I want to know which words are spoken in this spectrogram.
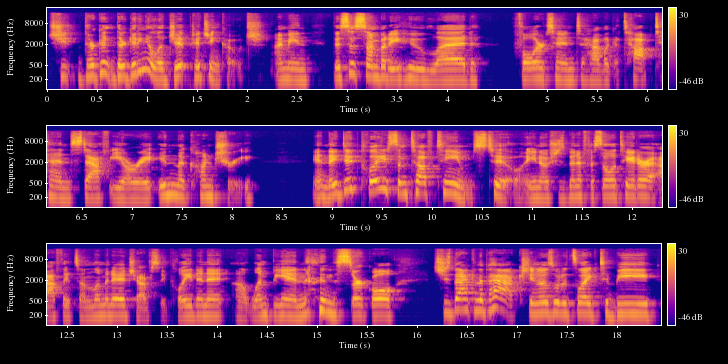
she they're they're getting a legit pitching coach. I mean, this is somebody who led Fullerton to have like a top 10 staff ERA in the country. And they did play some tough teams too. You know, she's been a facilitator at Athletes Unlimited. She obviously played in it, an Olympian in the circle. She's back in the pack. She knows what it's like to be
